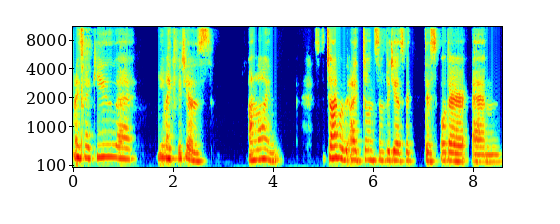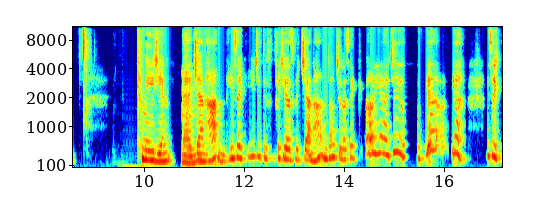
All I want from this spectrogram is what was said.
And he's like, you, uh, you make videos online. So the time I'd done some videos with this other um, comedian, uh, Mhm. Jen Hatton. He's like, you do the videos with Jen Hatton, don't you? And I was like, oh yeah, I do. Yeah, yeah. He's like,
